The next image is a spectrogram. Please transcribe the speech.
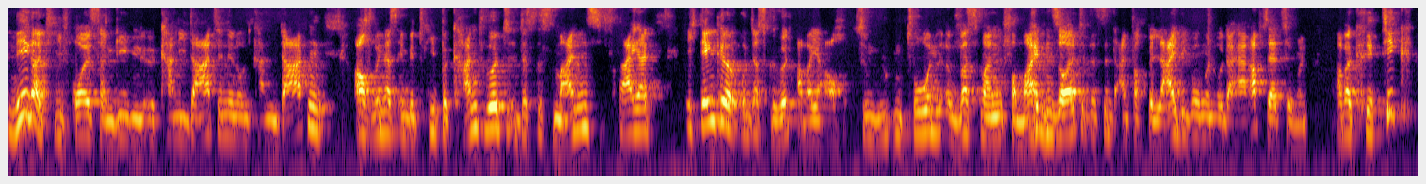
negativ äußern gegen äh, Kandidatinnen und Kandidaten, auch wenn das im Betrieb bekannt wird. Das ist Meinungsfreiheit. Ich denke, und das gehört aber ja auch zum guten Ton, was man vermeiden sollte, das sind einfach Beleidigungen oder Herabsetzungen. Aber Kritik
